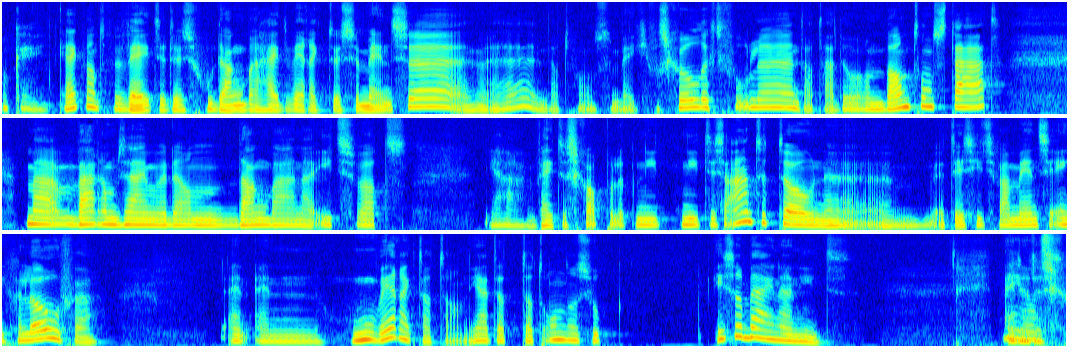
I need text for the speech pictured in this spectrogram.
Oké. Kijk, want we weten dus hoe dankbaarheid werkt tussen mensen. En, hè, en dat we ons een beetje verschuldigd voelen en dat daardoor een band ontstaat. Maar waarom zijn we dan dankbaar naar iets wat ja, wetenschappelijk niet, niet is aan te tonen? Ehm, het is iets waar mensen in geloven. En, en hoe werkt dat dan? Ja, dat, dat onderzoek is er bijna niet. Nee, en dat want, is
